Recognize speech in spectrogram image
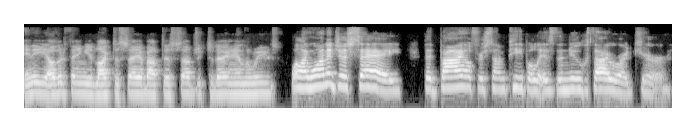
any other thing you'd like to say about this subject today, Ann Louise? Well, I want to just say that bile for some people is the new thyroid cure.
